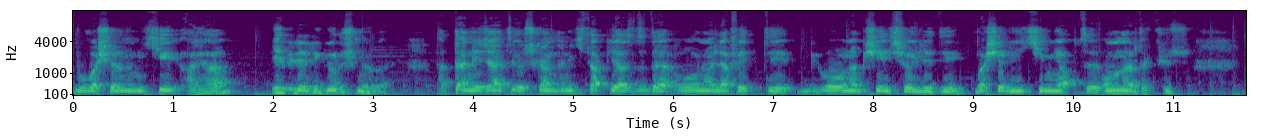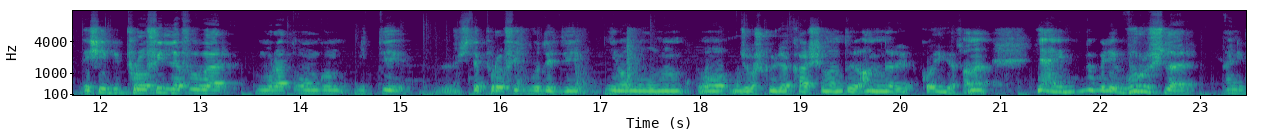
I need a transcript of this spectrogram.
Bu başarının iki ayağı birbirleriyle görüşmüyorlar. Hatta Necati Özkan hani kitap yazdı da o ona laf etti, o ona bir şey söyledi, başarıyı kim yaptı, onlar da küs. E şey bir profil lafı var, Murat Ongun gitti işte profil bu dedi İmamoğlu'nun o coşkuyla karşılandığı anları koyuyor falan. Yani böyle vuruşlar hani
